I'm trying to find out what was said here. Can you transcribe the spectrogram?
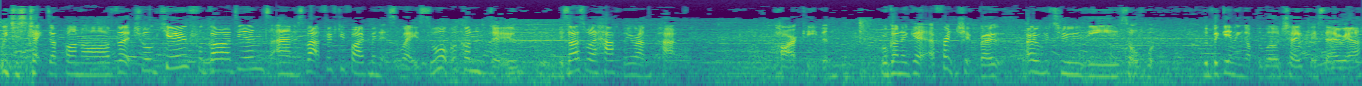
we just checked up on our virtual queue for Guardians and it's about 55 minutes away. So what we're going to do is as we're halfway around the park, park even, we're going to get a friendship boat over to the sort of the beginning of the World Showcase area.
